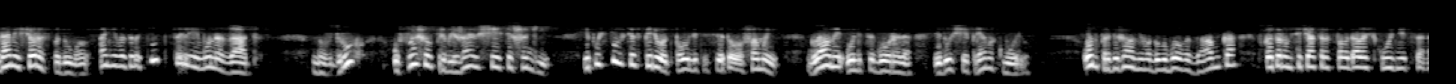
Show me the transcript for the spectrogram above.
Адам еще раз подумал, а не возвратиться ли ему назад. Но вдруг услышал приближающиеся шаги и пустился вперед по улице Святого Фомы, главной улице города, ведущей прямо к морю. Он пробежал мимо голубого замка, в котором сейчас располагалась кузница,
